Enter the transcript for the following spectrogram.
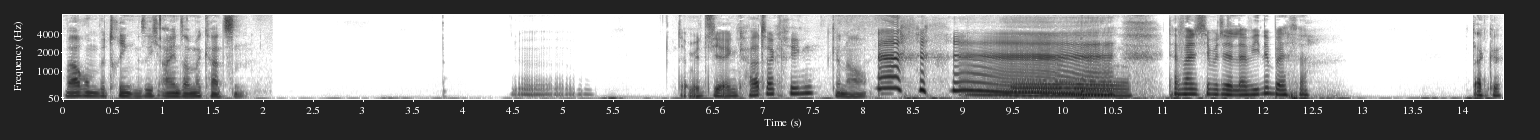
Warum betrinken sich einsame Katzen? Damit sie einen Kater kriegen? Genau. Da fand ich die mit der Lawine besser. Danke.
